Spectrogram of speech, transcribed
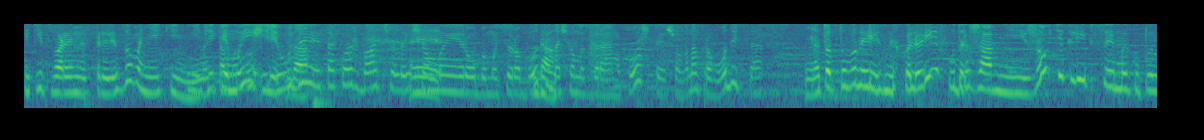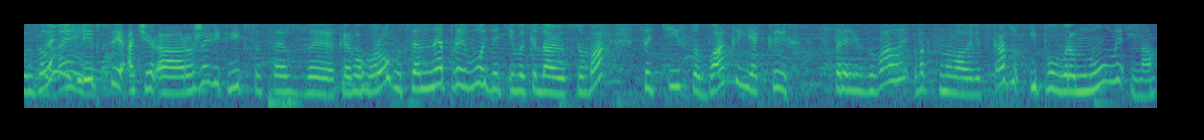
які тварини стерилізовані, які ні. Не тільки ми, і люди да. також бачили, що Е, ми робимо цю роботу, да. на що ми збираємо кошти, що вона проводиться. Тобто вони різних кольорів. У державній жовті кліпси, ми купили зелені, Зелені, кліпси, а, чер- а рожеві кліпси це з Кривого Рогу. Це не привозять і викидають собак. Це ті собаки, яких стерилізували, вакцинували від сказу і повернули нам.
